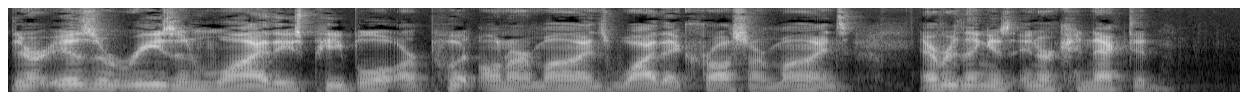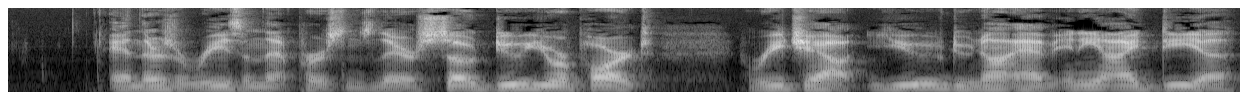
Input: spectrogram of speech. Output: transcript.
there is a reason why these people are put on our minds, why they cross our minds. Everything is interconnected, and there's a reason that person's there. So do your part, reach out. You do not have any idea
